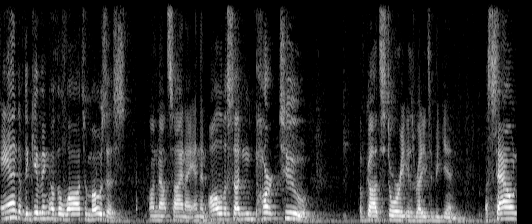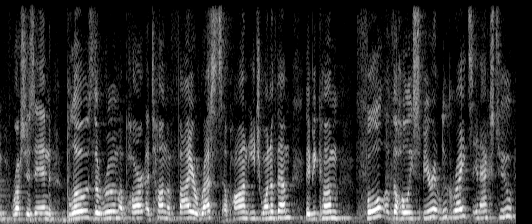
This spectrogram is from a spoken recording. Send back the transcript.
and of the giving of the law to Moses on Mount Sinai. And then all of a sudden, part two of God's story is ready to begin. A sound rushes in, blows the room apart. A tongue of fire rests upon each one of them. They become full of the Holy Spirit, Luke writes in Acts 2,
